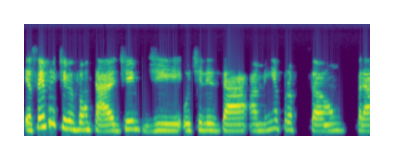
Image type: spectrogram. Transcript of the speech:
Eu sempre tive vontade de utilizar a minha profissão para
